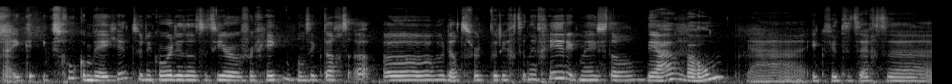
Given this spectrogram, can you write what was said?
Ja, ik, ik schrok een beetje toen ik hoorde dat het hierover ging. Want ik dacht, oh, oh dat soort berichten negeer ik meestal. Ja, waarom? Ja, ik vind het echt, uh,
